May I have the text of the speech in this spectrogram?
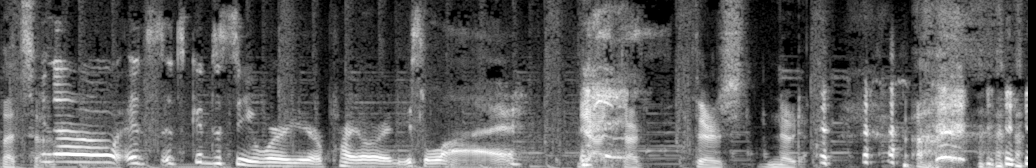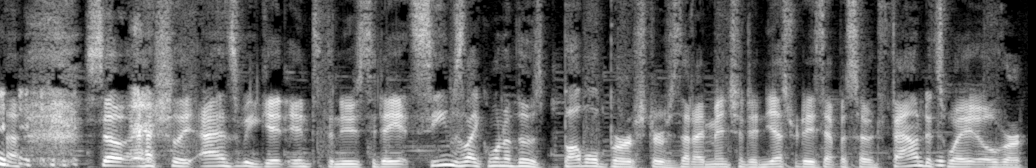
let's. Uh, You know, it's it's good to see where your priorities lie. yeah, there- there's no doubt. So, Ashley, as we get into the news today, it seems like one of those bubble bursters that I mentioned in yesterday's episode found its way over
